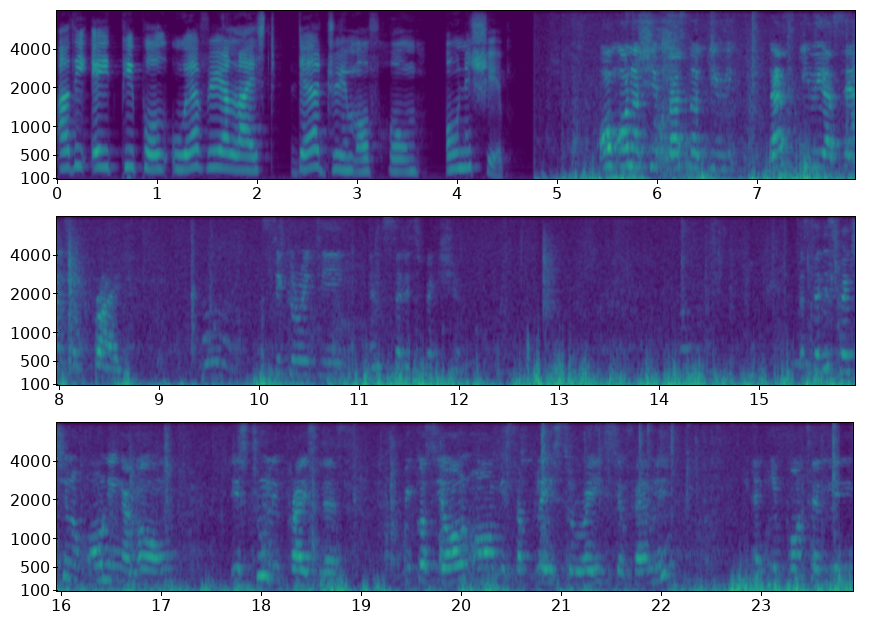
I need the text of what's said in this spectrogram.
are the eight people who have realized their dream of home ownership. Home ownership does not give you, does give you a sense of pride, security, and satisfaction. satisfaction of owning a home is truly priceless because your own home is a place to raise your family and importantly,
